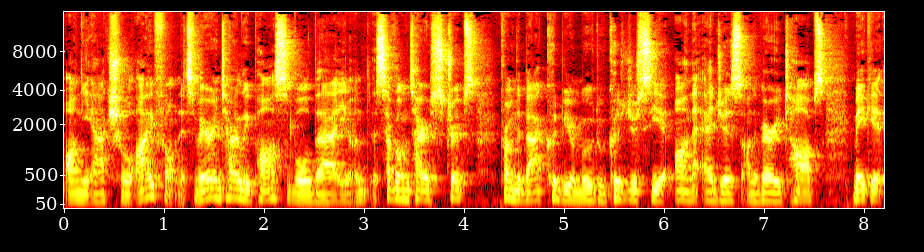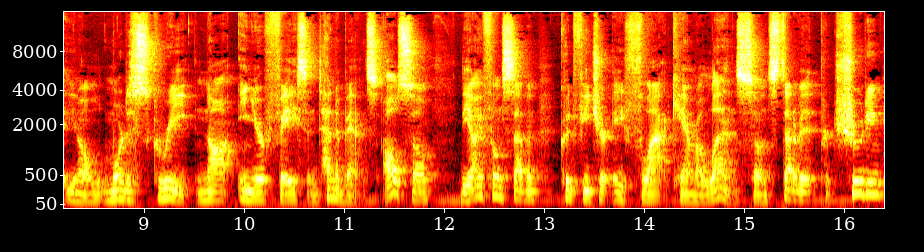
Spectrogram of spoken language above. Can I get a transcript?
on the actual iPhone. It's very entirely possible that you know several entire strips from the back could be removed. We could just see it on the edges, on the very tops, make it you know more discreet, not in your face antenna bands. Also, the iPhone 7 could feature a flat camera lens. So instead of it protruding,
